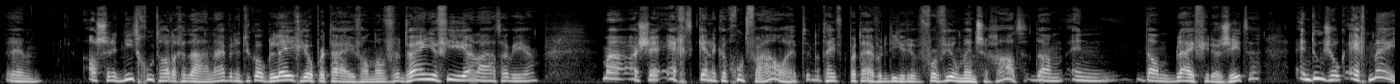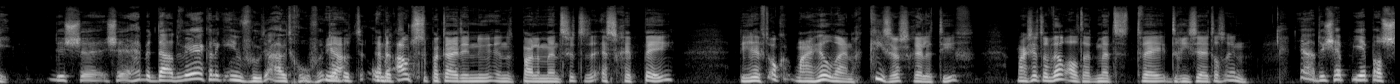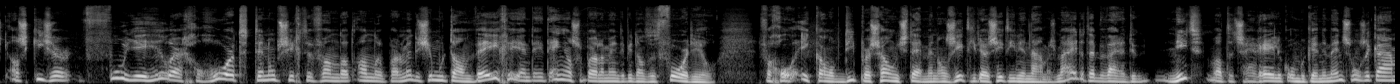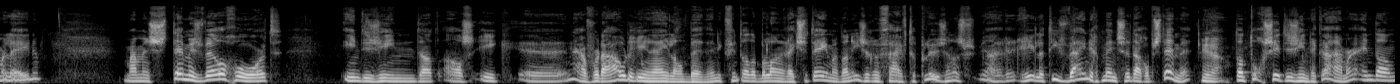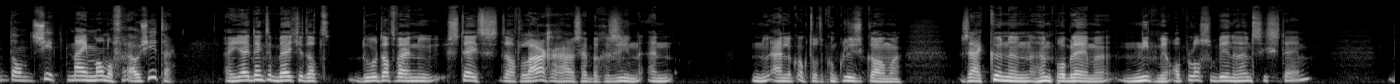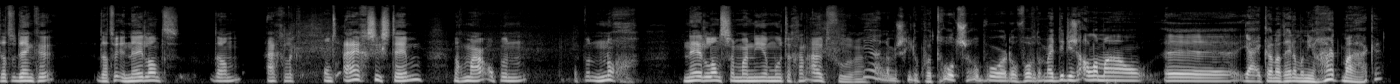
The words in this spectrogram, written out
Ehm, als ze het niet goed hadden gedaan, daar hebben we natuurlijk ook legio-partijen van. Dan verdwijn je vier jaar later weer. Maar als je echt kennelijk een goed verhaal hebt, en dat heeft Partij voor de Dieren voor veel mensen gehad, dan, en dan blijf je daar zitten en doen ze ook echt mee. Dus eh, ze hebben daadwerkelijk invloed uitgeoefend Ja, op het, op en de het oudste partij die nu in het parlement zit, de SGP, die heeft ook maar heel weinig kiezers relatief. Maar zit er wel altijd met twee, drie zetels in. Ja, dus je hebt, je hebt als, als kiezer voel je heel erg gehoord ten opzichte van dat andere parlement. Dus je moet dan wegen. En in het Engelse parlement heb je dan het voordeel van goh, ik kan op die persoon stemmen en dan zit hij daar, zit hij er namens mij. Dat hebben wij natuurlijk niet, want het zijn redelijk onbekende mensen, onze Kamerleden. Maar mijn stem is wel gehoord in de zin dat als ik eh, nou, voor de ouderen in Nederland ben en ik vind dat het belangrijkste thema, dan is er een 50 plus. En als ja, relatief weinig mensen daarop stemmen, Ja. dan toch zitten ze in de Kamer en dan, dan zit mijn man of vrouw zit er. En jij denkt een beetje dat doordat wij nu steeds dat lagerhuis hebben gezien en nu eindelijk ook tot de conclusie komen, zij kunnen hun problemen niet meer oplossen binnen hun systeem. Dat we denken dat we in Nederland dan eigenlijk ons eigen systeem nog maar op een, op een nog Nederlandse manier moeten gaan uitvoeren. Ja, dan misschien ook wat trotser op worden. Of, of- maar dit is allemaal, eh, ja, ik kan het helemaal niet hard maken.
